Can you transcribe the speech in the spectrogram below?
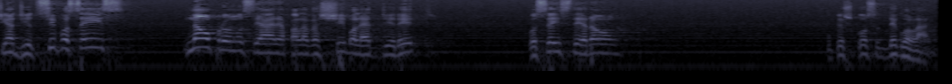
tinha dito: se vocês não pronunciarem a palavra Shibolet direito, vocês terão o pescoço degolado.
